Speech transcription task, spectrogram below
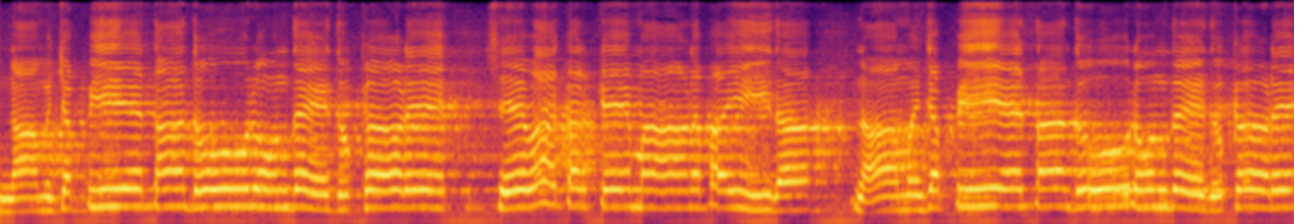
ਨਾਮ ਜਪੀਏ ਤਾਂ ਦੂਰ ਹੁੰਦੇ ਦੁਖੜੇ, ਸੇਵਾ ਕਰਕੇ ਮਾਣ ਪਾਈਦਾ। ਨਾਮ ਜਪੀਏ ਤਾਂ ਦੂਰ ਹੁੰਦੇ ਦੁਖੜੇ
